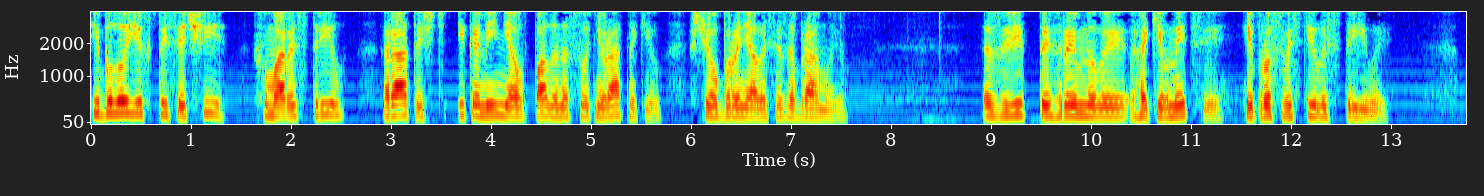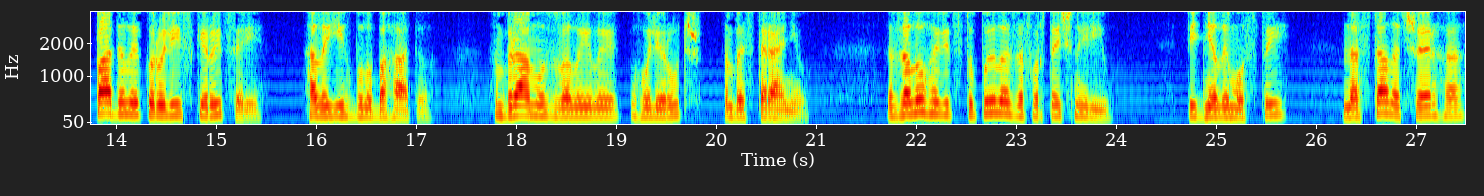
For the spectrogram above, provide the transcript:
і було їх тисячі, хмари стріл, ратищ і каміння впали на сотню ратників, що оборонялися за брамою. Звідти гримнули гаківниці і просвистіли стріли. Падали королівські рицарі, але їх було багато. Браму звалили голіруч без таранів. Залога відступила за фортечний рів підняли мости, настала черга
